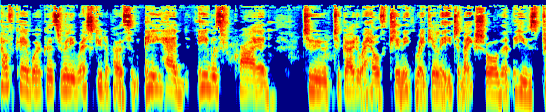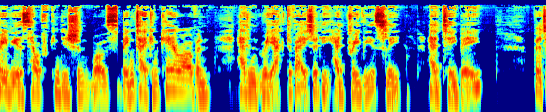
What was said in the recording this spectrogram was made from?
healthcare workers really rescued a person. He had, he was required to, to go to a health clinic regularly to make sure that his previous health condition was being taken care of and hadn't reactivated. He had previously had TB. But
